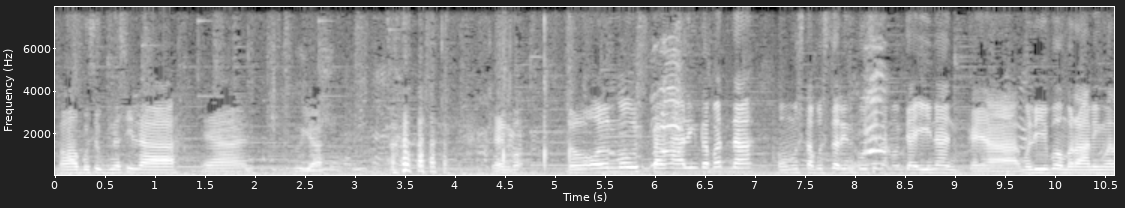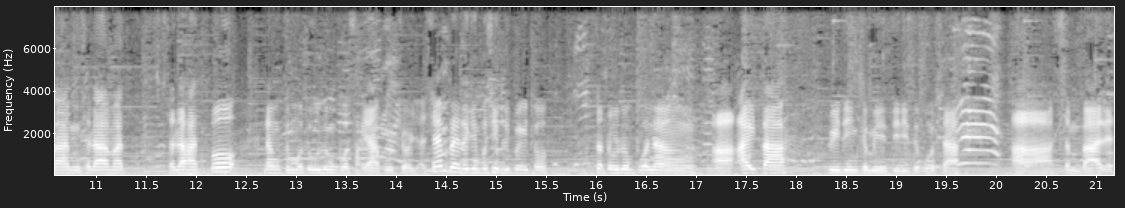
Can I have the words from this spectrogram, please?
Mga busog na sila. Ayan. Kuya. ayan po. So, almost tanghaling tapat na. Almost tapos na rin po sila magkainan. Kaya muli po, maraming maraming salamat sa lahat po ng tumutulong po sa Quiapo Church. At syempre, naging posible po ito sa tulong po ng ah, Aita Feeding Community dito po sa ah, Sambales,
